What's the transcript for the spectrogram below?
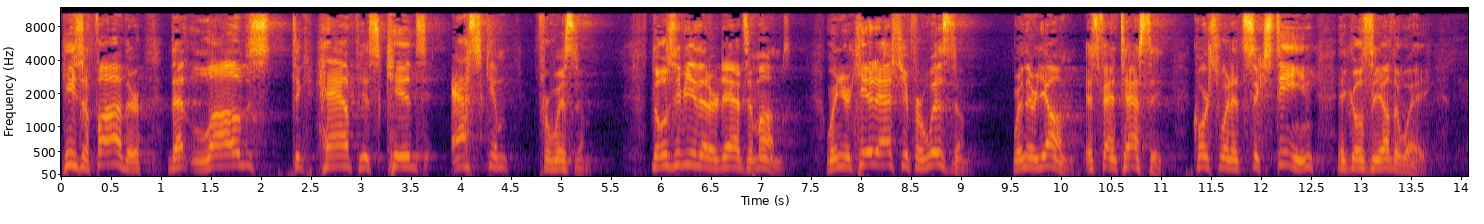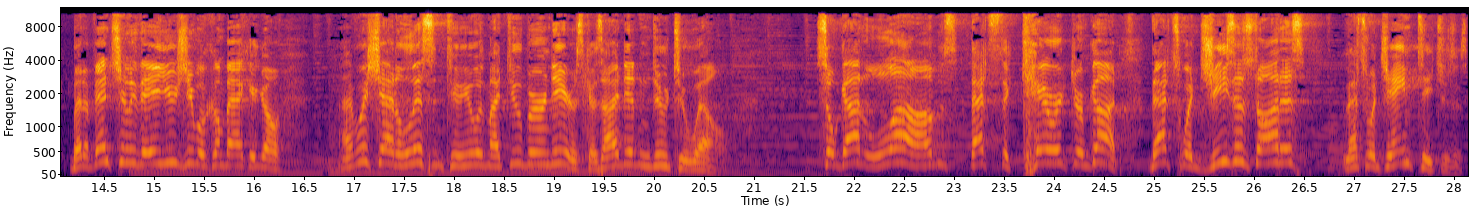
He's a father that loves to have his kids ask him for wisdom. Those of you that are dads and moms, when your kid asks you for wisdom, when they're young, it's fantastic. Of course, when it's 16, it goes the other way. But eventually, they usually will come back and go, I wish I'd listened to you with my two burned ears because I didn't do too well. So God loves, that's the character of God. That's what Jesus taught us. That's what James teaches us.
